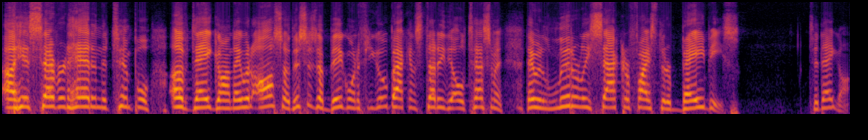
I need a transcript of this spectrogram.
uh, his severed head in the temple of Dagon. They would also, this is a big one, if you go back and study the Old Testament, they would literally sacrifice their babies to Dagon.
